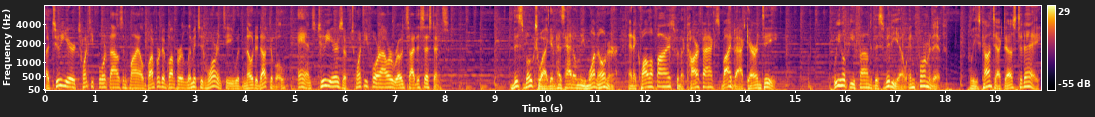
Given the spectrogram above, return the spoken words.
a 2-year 24,000-mile bumper-to-bumper limited warranty with no deductible, and 2 years of 24-hour roadside assistance. This Volkswagen has had only one owner and it qualifies for the Carfax buyback guarantee. We hope you found this video informative. Please contact us today.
